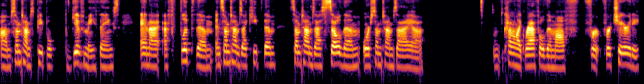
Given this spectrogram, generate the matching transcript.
Um, sometimes people give me things and I, I, flip them, and sometimes I keep them, sometimes I sell them, or sometimes I uh, kind of like raffle them off for for charity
